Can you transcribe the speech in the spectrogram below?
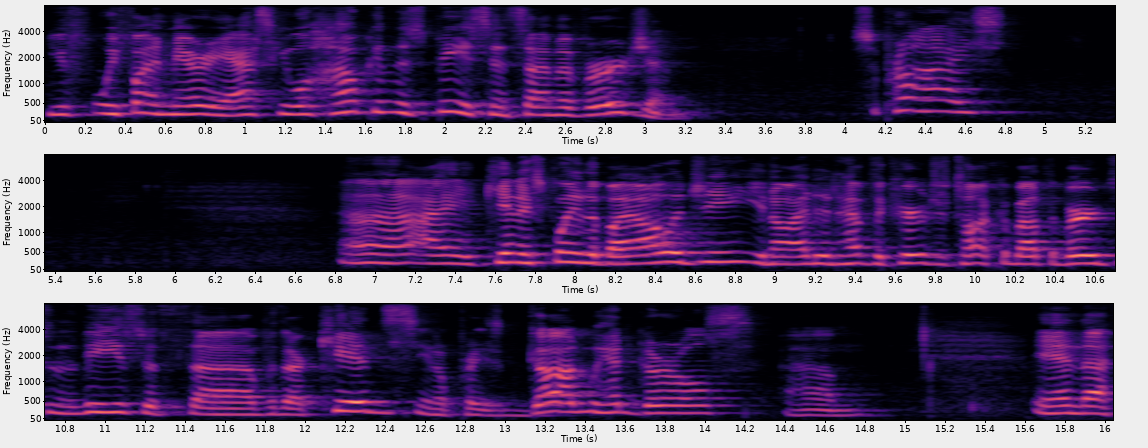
you, we find Mary asking, Well, how can this be since I'm a virgin? Surprise! Uh, I can't explain the biology. You know, I didn't have the courage to talk about the birds and the bees with, uh, with our kids. You know, praise God, we had girls. Um, and uh,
